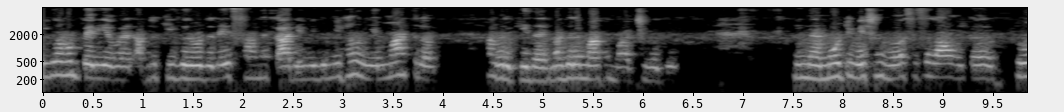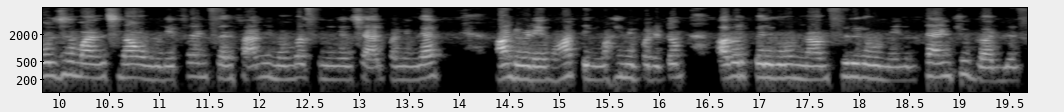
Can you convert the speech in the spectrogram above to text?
மிகவும் பெரியவர். அவருக்கு இது ஒரு லேசான காரியம். இது மிகவும் எம்மாத்திரம். அவருக்கு இதை மதுரமாக மாற்றுவது. இந்த மோட்டிவேஷன் வேர்சஸ் எல்லாம் உங்களுக்கு பிரயோஜனமா இருந்துச்சுன்னா உங்களுடைய ஃப்ரெண்ட்ஸ் அண்ட் ஃபேமிலி மெம்பர்ஸ்க்கு நீங்க ஷேர் பண்ணுங்க. ஆண்டவருடைய வார்த்தை மகிமைப்படட்டும். அவர் பெருகவும் நாம் சிறுகவும் வேண்டும் தேங்க்யூ காட் பிளஸ்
